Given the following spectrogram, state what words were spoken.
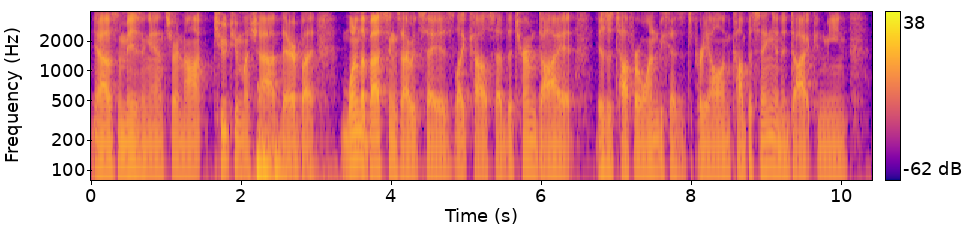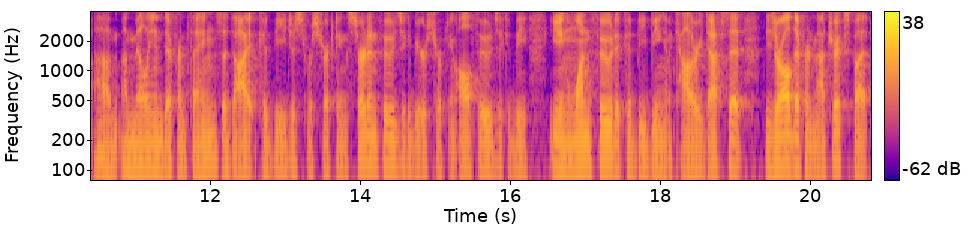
Yeah, it was an amazing answer. Not too too much to add there, but one of the best things I would say is, like Kyle said, the term diet is a tougher one because it's pretty all encompassing, and a diet can mean um, a million different things. A diet could be just restricting certain foods, it could be restricting all foods, it could be eating one food, it could be being in a calorie deficit. These are all different metrics, but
